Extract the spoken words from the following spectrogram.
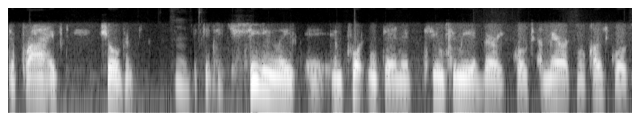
deprived children. Hmm. It's exceedingly uh, important, and it seems to me a very quote American close quotes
